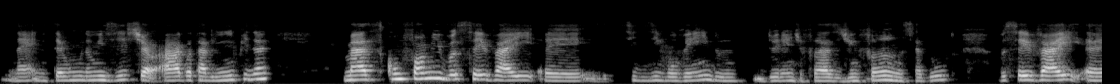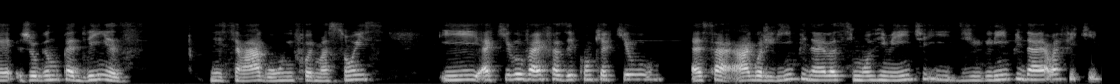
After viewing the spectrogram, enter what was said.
né? Então não existe a água tá límpida mas conforme você vai é, se desenvolvendo durante a fase de infância, adulto, você vai é, jogando pedrinhas nesse lago ou informações e aquilo vai fazer com que aquilo, essa água límpida, ela se movimente e de límpida ela fique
